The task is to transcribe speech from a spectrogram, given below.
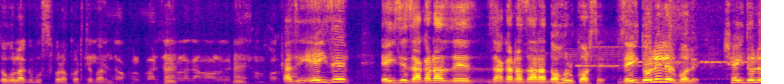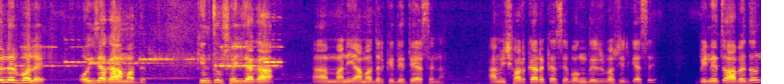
তোগুলাকে বুঝপড়া করতে পারব। হ্যাঁ হ্যাঁ। কাজে এই যে এই যে জায়গাটা যে জায়গাটা যারা দখল করছে যেই দলিলের বলে সেই দলিলের বলে ওই জায়গা আমাদের। কিন্তু সেই জায়গা মানে আমাদেরকে দিতে আসে না। আমি সরকারের কাছে এবং দেশবাসীর কাছে বিনীত আবেদন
